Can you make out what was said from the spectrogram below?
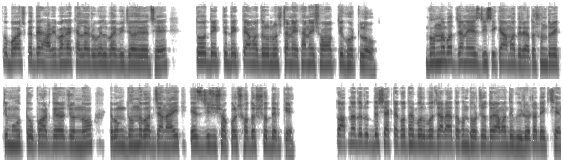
তো বয়স্কদের হাড়িভাঙ্গা খেলায় রুবেল ভাই বিজয় হয়েছে। তো দেখতে দেখতে আমাদের অনুষ্ঠানে এখানেই সমাপ্তি ঘটলো। ধন্যবাদ জানাই এসডিসি কে আমাদের এত সুন্দর একটি মুহূর্ত উপহার দেওয়ার জন্য এবং ধন্যবাদ জানাই এসডিসি সকল সদস্যদেরকে। তো আপনাদের উদ্দেশ্যে একটা কথাই বলব, যারা এতক্ষণ ধৈর্য ধরে আমাদের ভিডিওটা দেখছেন,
